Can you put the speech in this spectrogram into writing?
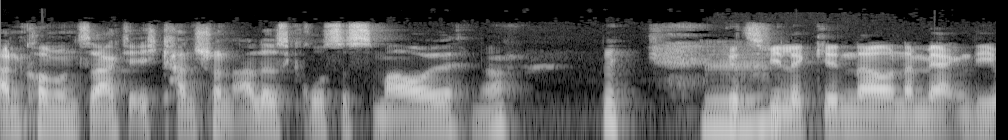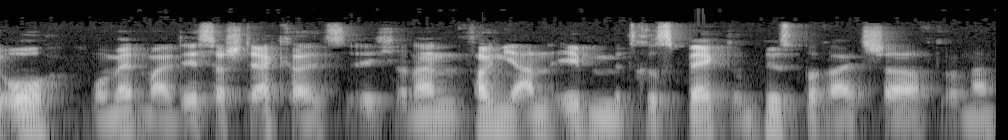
ankommt und sagt, ja, ich kann schon alles, großes Maul, ne? mhm. Gibt's viele Kinder und dann merken die, oh, Moment mal, der ist ja stärker als ich. Und dann fangen die an eben mit Respekt und Hilfsbereitschaft und dann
